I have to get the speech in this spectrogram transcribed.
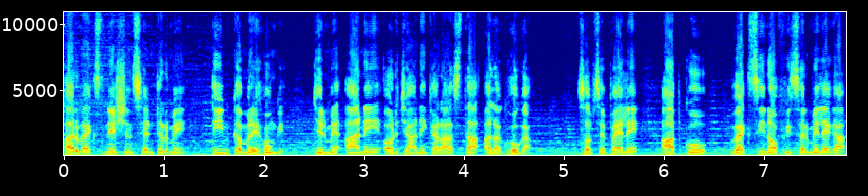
हर वैक्सीनेशन सेंटर में तीन कमरे होंगे, जिनमें आने और जाने का रास्ता अलग होगा। सबसे पहले आपको वैक्सीन ऑफिसर मिलेगा,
